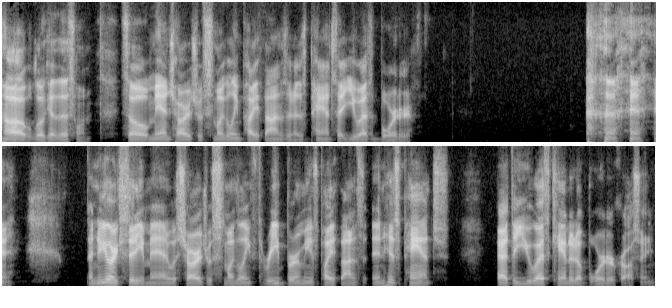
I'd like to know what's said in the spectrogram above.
Oh, look at this one. So, man charged with smuggling pythons in his pants at U.S. border. A New York City man was charged with smuggling three Burmese pythons in his pants at the U.S. Canada border crossing.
